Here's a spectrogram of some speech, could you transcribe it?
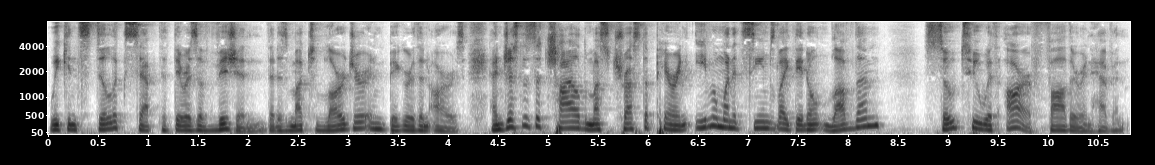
we can still accept that there is a vision that is much larger and bigger than ours. And just as a child must trust a parent even when it seems like they don't love them, so too with our Father in heaven.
